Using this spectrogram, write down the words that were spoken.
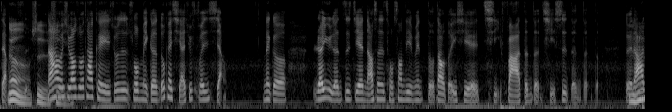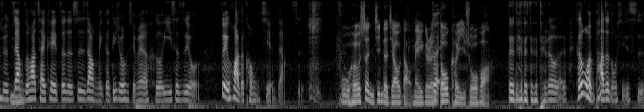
这样子，嗯、是。然后他会希望说，他可以就是说，每个人都可以起来去分享那个人与人之间，然后甚至从上帝里面得到的一些启发等等、启示等等的。对，然后他觉得这样子的话，才可以真的是让每个弟兄姐妹合一，甚至有。对话的空间，这样子符合圣经的教导，每个人都可以说话。对对对对对，那种感觉。可是我很怕这东西是。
